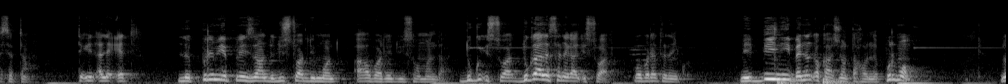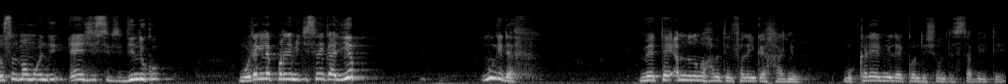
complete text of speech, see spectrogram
Sept ans. Il allait être le premier président de l'histoire du monde à avoir réduit son mandat. Dugg histoire duggaale Sénégal histoire. Mais bii nii beneen occasion pour non seulement injustice dindi ko mu régler problème yi ci Sénégal yépp. Mu ngi mais tey am na lu nga les conditions de stabilité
